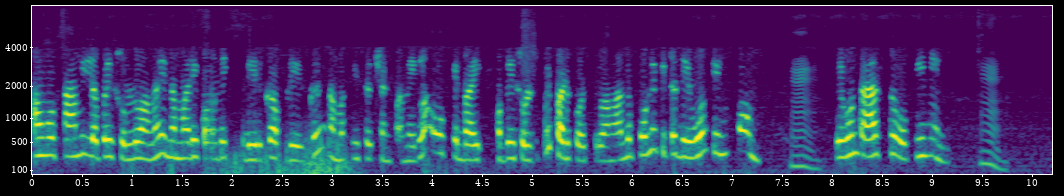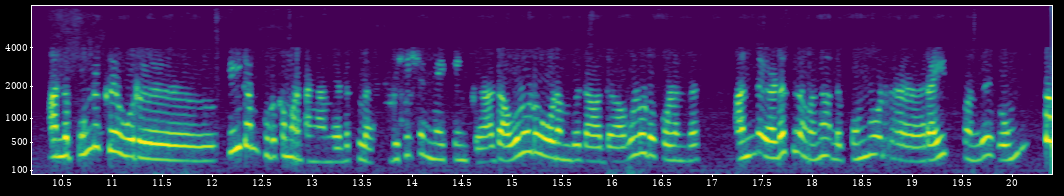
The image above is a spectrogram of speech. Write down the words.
அவங்க ஃபேமிலியில போய் சொல்லுவாங்க இந்த மாதிரி குழந்தைக்கு இப்படி இருக்கு அப்படி இருக்கு. நம்ம சி செக்ஷன் பண்ணிடலாம். ஓகே பை அப்படி சொல்லிட்டு போய் படுக்க வச்சிருவாங்க. அந்த பொண்ணு கிட்ட they won't inform they won't ask opinion அந்த பொண்ணுக்கு ஒரு ஃப்ரீடம் கொடுக்க மாட்டாங்க அந்த இடத்துல டிசிஷன் மேக்கிங்க்கு அது அவளோட உடம்பு அது அவளோட குழந்தை. அந்த இடத்துல வந்து அந்த பொண்ணோட ரைட்ஸ் வந்து ரொம்ப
